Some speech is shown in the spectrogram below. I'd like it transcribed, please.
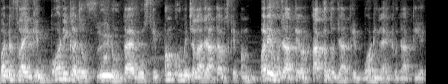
बटरफ्लाई के बॉडी का जो फ्लूड होता है, वो उसके पंखों में चला जाता है, उसके पंख बड़े हो जाते हैं और ताकत हो जाती है बॉडी लाइट हो जाती है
